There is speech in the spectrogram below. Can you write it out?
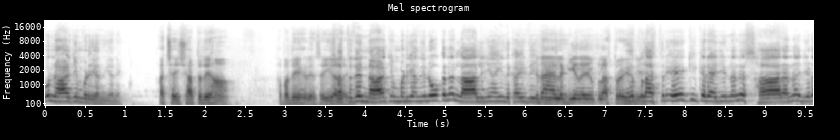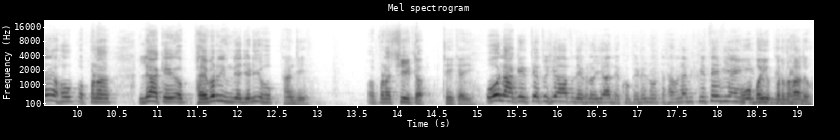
ਉਹ ਨਾਲ ਚਿੰਬੜ ਜਾਂਦੀਆਂ ਨੇ। ਅੱਛਾ ਜੀ ਛੱਤ ਦੇ ਹਾਂ। ਆਪਾਂ ਦੇਖਦੇ ਹਾਂ ਸਹੀ ਗੱਲ ਹੈ ਛੱਤ ਦੇ ਨਾਲ ਚਿੰਬੜ ਜਾਂਦੀਆਂ ਨੇ ਉਹ ਕਹਿੰਦਾ ਲਾਲੀਆਂ ਹੀ ਦਿਖਾਈ ਦੇ ਇਹ ਤਾਂ ਐ ਲੱਗੀ ਜਾਂਦਾ ਜਿਵੇਂ ਪਲਾਸਟਰ ਹੋਈ ਇਹ ਹੁੰਦੀ ਹੈ? ਪਲਾਸਟਰ ਇਹ ਕੀ ਕਰਿਆ ਜੀ ਇਹਨਾਂ ਨੇ ਸਾਰਾ ਨਾ ਜਿਹੜਾ ਉਹ ਆਪਣਾ ਲਿਆ ਕੇ ਫਾਈਬਰ ਦੀ ਹੁੰਦੀ ਹੈ ਜਿਹੜੀ ਉਹ ਹਾਂਜੀ। ਆਪਣਾ ਸ਼ੀਟ ਠੀਕ ਹੈ ਜੀ। ਉਹ ਲਾ ਕੇ ਦਿੱਤੇ ਤੁਸੀਂ ਆਪ ਦੇਖ ਲਓ ਯਾਰ ਦੇਖੋ ਕਿਹੜੇ ਲੋਟ ਲੈ ਵੀ ਕਿਤੇ ਵੀ ਆਈ ਉਹ ਬਈ ਉੱਪਰ ਦਿਖਾ ਦਿਓ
